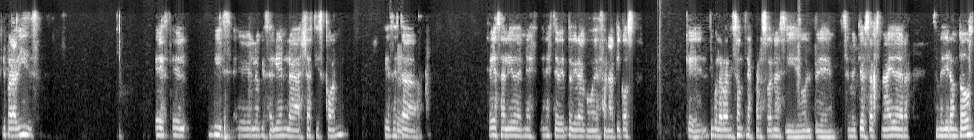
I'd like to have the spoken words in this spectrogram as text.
que para mí es, el bis, eh, lo que salió en la Justice Con, es esta que había salido en este evento que era como de fanáticos, que el tipo lo organizaron tres personas y de golpe se metió Zack Snyder, se metieron todos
